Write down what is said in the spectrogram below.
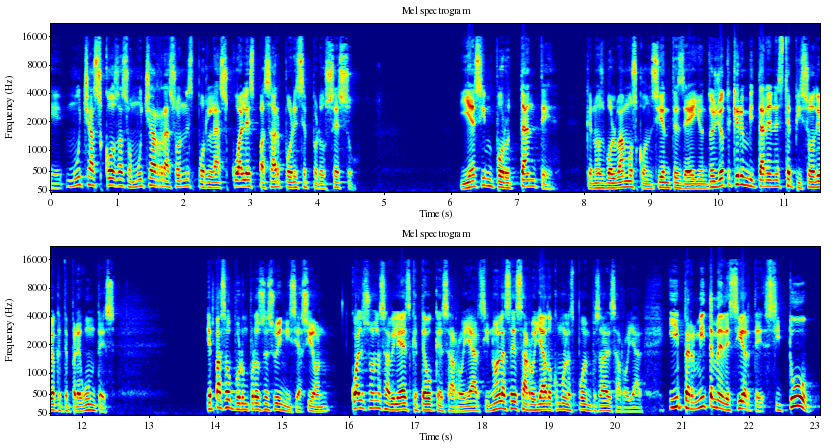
eh, muchas cosas o muchas razones por las cuales pasar por ese proceso. Y es importante que nos volvamos conscientes de ello. Entonces yo te quiero invitar en este episodio a que te preguntes, he pasado por un proceso de iniciación, ¿cuáles son las habilidades que tengo que desarrollar? Si no las he desarrollado, ¿cómo las puedo empezar a desarrollar? Y permíteme decirte, si tú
